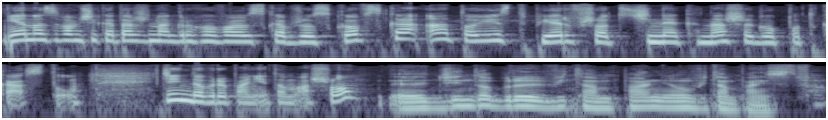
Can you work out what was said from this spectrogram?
Ja nazywam się Katarzyna Grochowalska-Brzoskowska, a to jest pierwszy pierwszy odcinek naszego podcastu. Dzień dobry, panie Tomaszu. E, dzień dobry, witam panią, witam państwa.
